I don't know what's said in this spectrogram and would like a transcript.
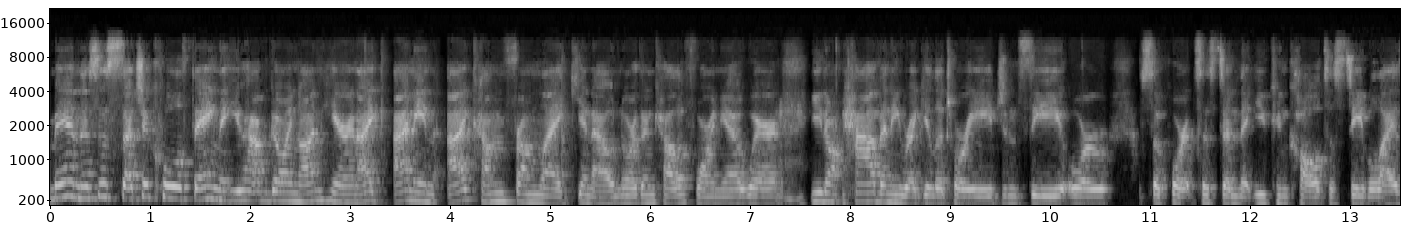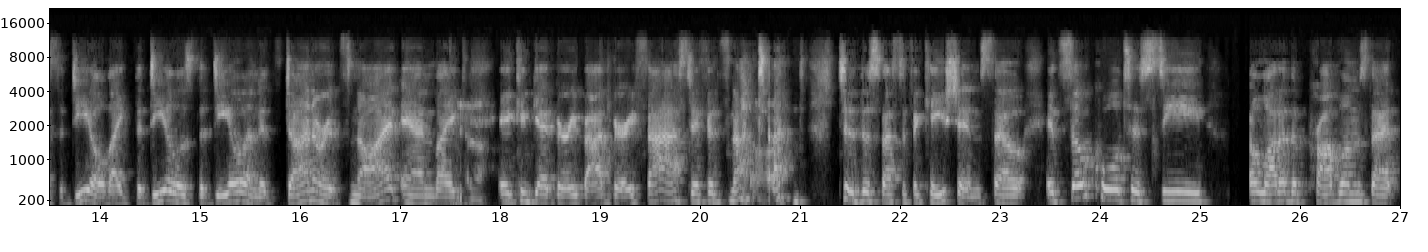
Man, this is such a cool thing that you have going on here. And I I mean, I come from like, you know, Northern California where mm-hmm. you don't have any regulatory agency or support system that you can call to stabilize the deal. Like the deal is the deal and it's done or it's not. And like yeah. it can get very bad very fast if it's not uh-huh. done to the specification. So it's so cool to see a lot of the problems that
